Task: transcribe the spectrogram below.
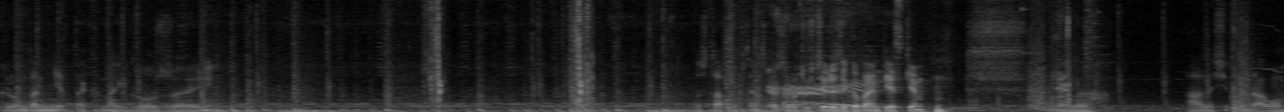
Wygląda nie tak najgorzej. Zostawmy w ten sposób. Oczywiście ryzykowałem pieskiem. Ale, się udało.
